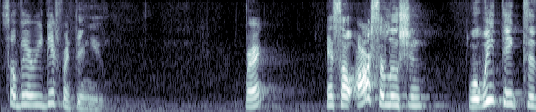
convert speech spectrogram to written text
so very different than you. Right? And so our solution, what we think to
